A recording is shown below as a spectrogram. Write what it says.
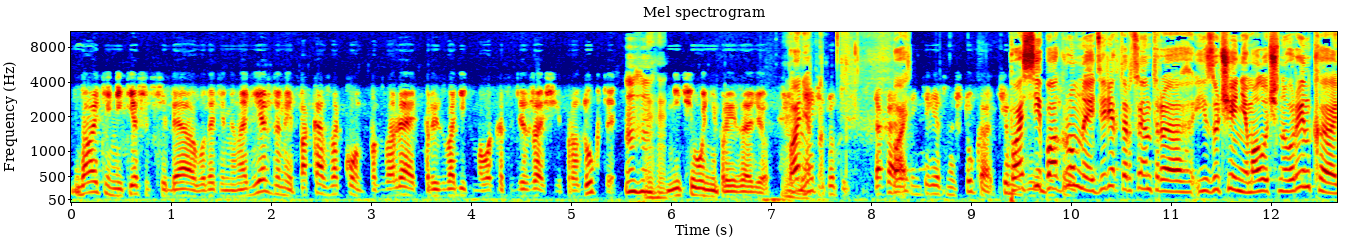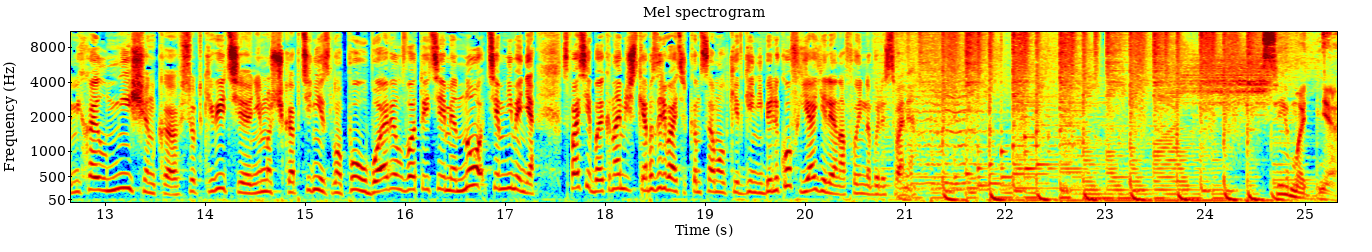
Давайте не тешить себя вот этими надеждами. Пока закон позволяет производить молокосодержащие продукты, Мгм. ничего не произойдет. Понятно. Знаете, тут такая По- вот интересная штука. Чем Спасибо огромное. Директор Центра изучения молочного рынка Михаил Мищенко. Все-таки, видите, немножечко оптимизма поубавил в этой теме, но, тем не менее. Спасибо. Экономический обозреватель комсомолки Евгений Беляков. Я, Елена Фойна, были с вами. Тема дня.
